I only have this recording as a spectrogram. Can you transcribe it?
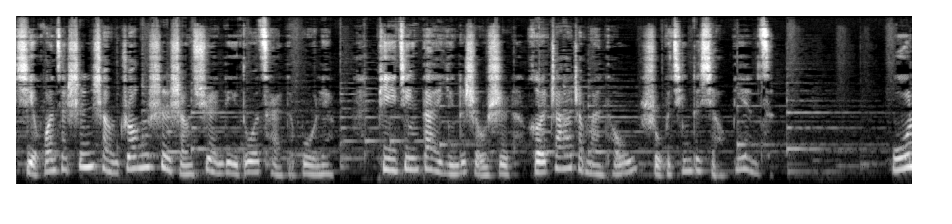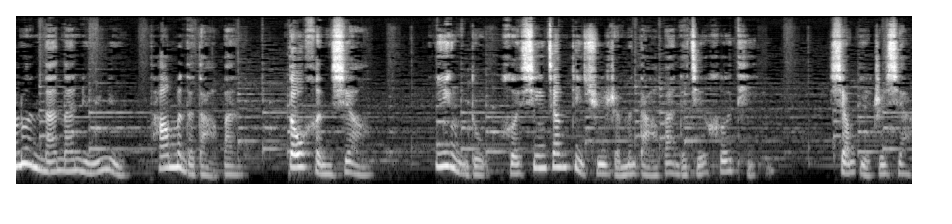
喜欢在身上装饰上绚丽多彩的布料，披金戴银的首饰和扎着满头数不清的小辫子。无论男男女女，他们的打扮都很像。印度和新疆地区人们打扮的结合体，相比之下，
